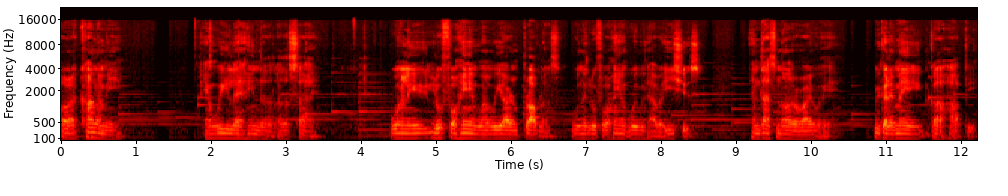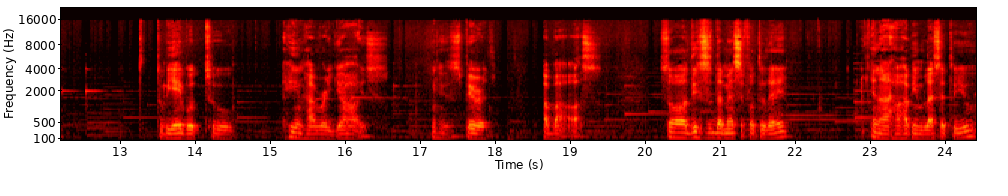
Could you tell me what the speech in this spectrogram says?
our economy, and we let him the other side. We only look for him when we are in problems. We only look for him when we have issues. And that's not the right way. We gotta make God happy. To be able to him have rejoice in his spirit about us. So this is the message for today. And I have been blessed to you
